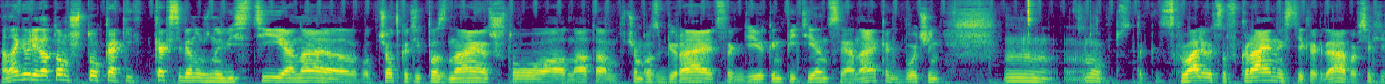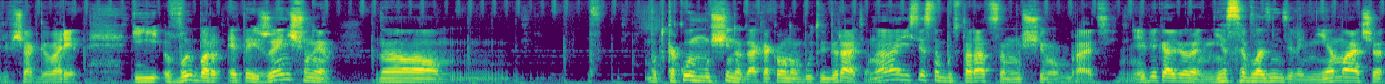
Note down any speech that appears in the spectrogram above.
Она говорит о том, что как, как себя нужно вести, она вот четко типа знает, что она там в чем разбирается, где ее компетенции, она как бы очень ну, схваливается в крайности, когда обо всех этих вещах говорит. И выбор этой женщины, э, вот какой мужчина, да, как он будет выбирать, она, естественно, будет стараться мужчину брать не пикавера, не соблазнителя, не мачо,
